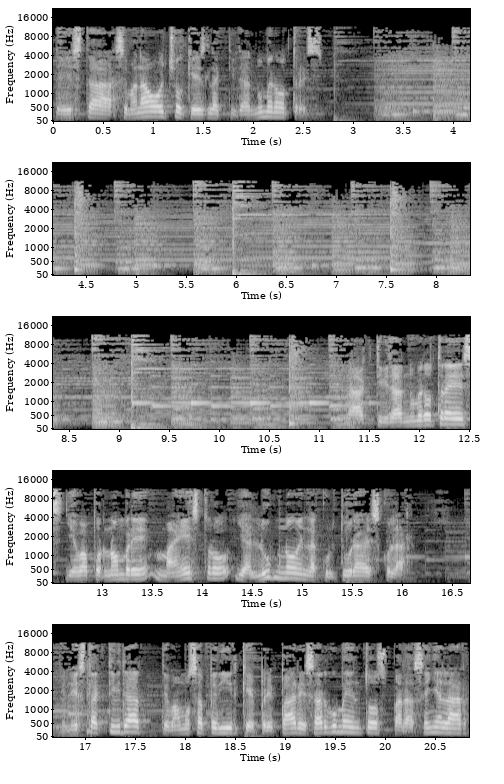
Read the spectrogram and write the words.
de esta semana 8, que es la actividad número 3. La actividad número 3 lleva por nombre Maestro y alumno en la cultura escolar. En esta actividad te vamos a pedir que prepares argumentos para señalar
